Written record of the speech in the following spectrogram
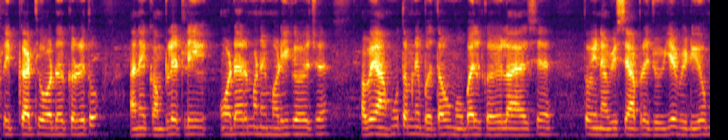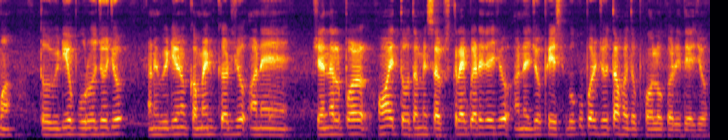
ફ્લિપકાર્ટથી ઓર્ડર કર્યો હતો અને કમ્પ્લીટલી ઓર્ડર મને મળી ગયો છે. હવે આ હું તમને બતાવું મોબાઈલ કયો લાયા છે. તો એના વિશે આપણે જોઈએ વિડીયોમાં. તો વીડિયો પૂરો જોજો અને વિડીયોનો કમેન્ટ કરજો અને ચેનલ પર હોય તો તમે સબસ્ક્રાઈબ કરી દેજો અને જો ફેસબુક ઉપર જોતા હોય તો ફોલો કરી દેજો.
